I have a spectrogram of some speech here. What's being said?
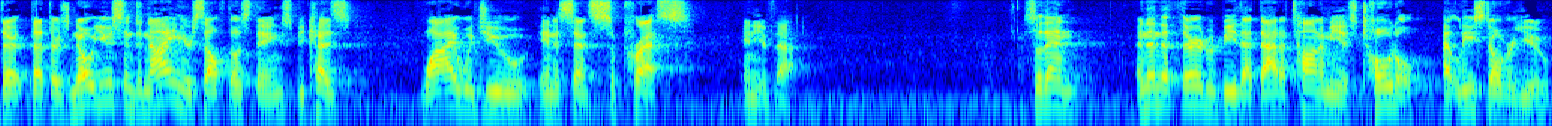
there, that there's no use in denying yourself those things because why would you, in a sense, suppress any of that? So then, and then the third would be that that autonomy is total, at least over you.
